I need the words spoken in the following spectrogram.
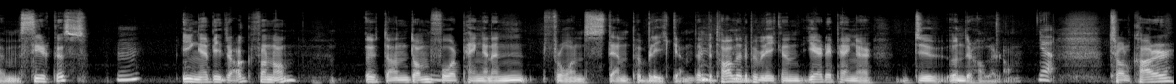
Um, cirkus inga bidrag från någon. Utan de får pengarna från den publiken. Den betalade publiken ger dig pengar, du underhåller dem. Ja. Trollkarlar,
